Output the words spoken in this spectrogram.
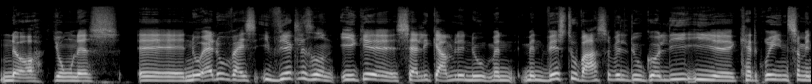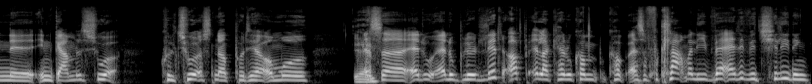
Nå, Jonas, øh, nu er du faktisk i virkeligheden ikke særlig gammel nu, men, men hvis du var, så ville du gå lige i øh, kategorien som en, øh, en gammel sur kultursnop på det her område. Ja. Altså, er du, er du blevet lidt op, eller kan du komme, kom, altså forklare mig lige, hvad er det ved cheerleading,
